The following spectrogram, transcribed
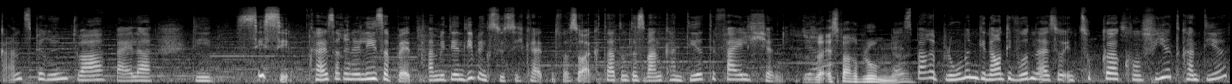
ganz berühmt war, weil er die Sissi, Kaiserin Elisabeth, mit ihren Lieblingssüßigkeiten versorgt hat. Und das waren kandierte Veilchen. Also so essbare Blumen, ne? Essbare Blumen, genau. Die wurden also in Zucker konfiert, kandiert.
